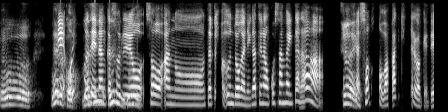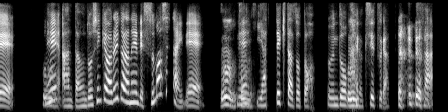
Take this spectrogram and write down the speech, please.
うん。なんで、お一方でなんかそれを、うんそう、あのー例えば運動が苦手なお子さんがいたら、うんはい。その子分かりきってるわけで、うんね、あんた運動神経悪いからね、で済ませないで、うん。ね、やってきたぞと。運動会の季節が。うん。さ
